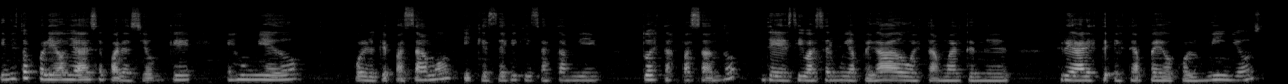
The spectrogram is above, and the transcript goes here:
Tiene estos periodos ya de separación que es un miedo por el que pasamos y que sé que quizás también tú estás pasando, de si va a ser muy apegado o está mal tener, crear este, este apego con los niños.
